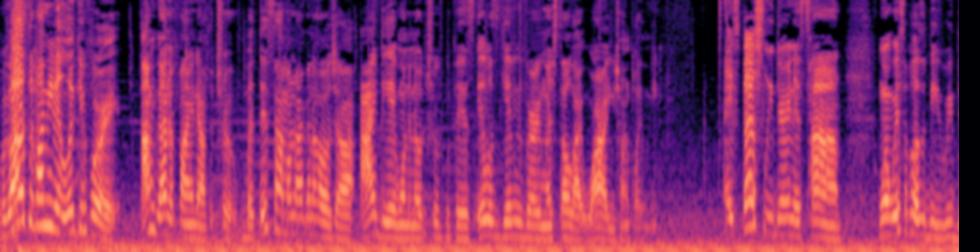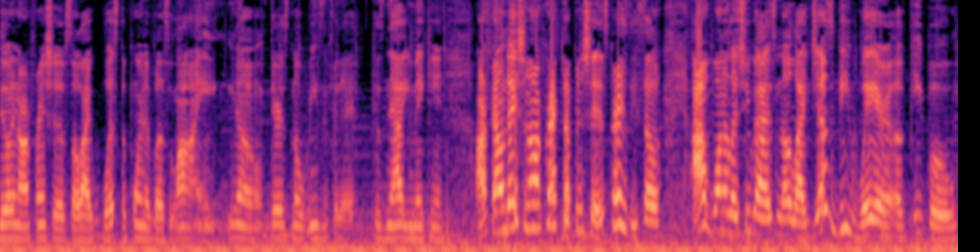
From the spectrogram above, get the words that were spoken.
Regardless if I'm even looking for it, I'm gonna find out the truth. But this time I'm not gonna hold y'all. I did want to know the truth because it was giving very much so like, why are you trying to play with me? Especially during this time when we're supposed to be rebuilding our friendship. So like what's the point of us lying? You know, there's no reason for that. Because now you're making our foundation all cracked up and shit. It's crazy. So I wanna let you guys know, like, just beware of people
